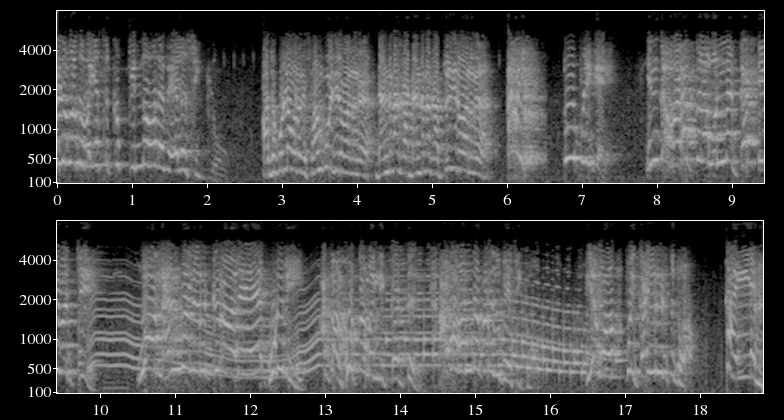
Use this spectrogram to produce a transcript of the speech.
எழுபது வயசுக்கு பின்னால வேலை செய்யும். அதுக்குள்ள உனக்கு சங்கு வச்சிருவானுங்க தண்டனக்கா தண்டனக்கா தூக்கிடுவானுங்க. டூப்ளிகேட் இந்த மரத்துல ஒன்ன கட்டி வச்சு உன் நண்பன் இருக்கிறானே குடுமி. அதான் குத்தமல்லி கட்டு. அவன் பிறகு பேசிக்கும் ஏமா போய் கயிறு எடுத்துட்டு வா. கள்ளன்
